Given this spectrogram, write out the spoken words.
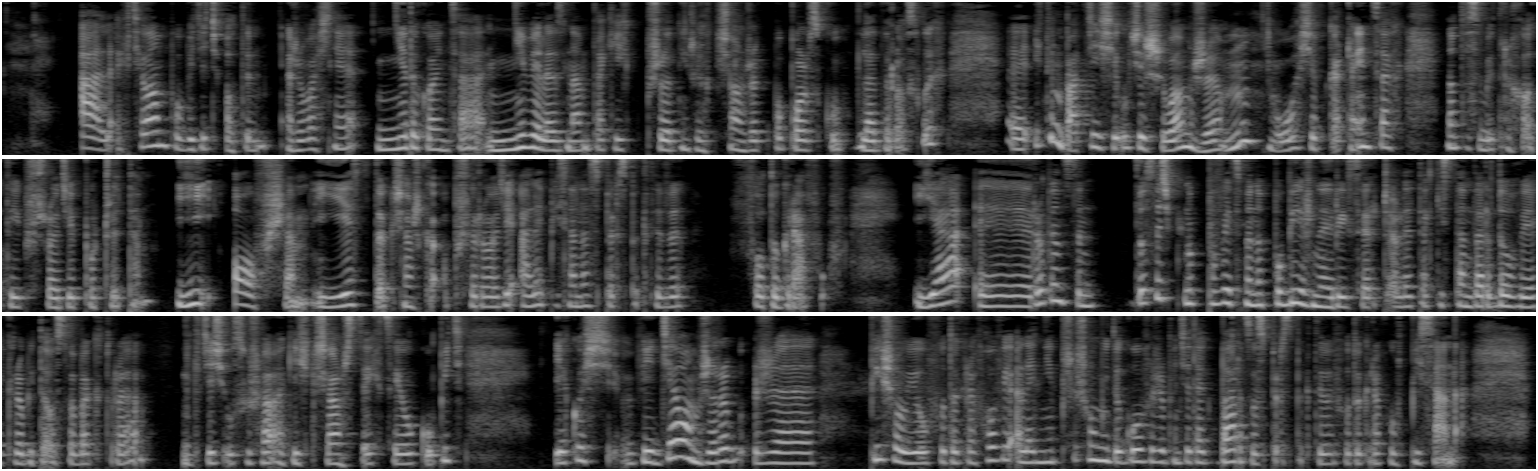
Ale chciałam powiedzieć o tym, że właśnie nie do końca niewiele znam takich przyrodniczych książek po polsku dla dorosłych e, i tym bardziej się ucieszyłam, że mm, łosie w kaczeńcach, no to sobie trochę o tej przyrodzie poczytam. I owszem, jest to książka o przyrodzie, ale pisana z perspektywy fotografów. Ja y, robiąc ten dosyć, no powiedzmy, no pobieżny research, ale taki standardowy, jak robi to osoba, która gdzieś usłyszała o jakiejś książce i chce ją kupić, jakoś wiedziałam, że, że piszą ją fotografowie, ale nie przyszło mi do głowy, że będzie tak bardzo z perspektywy fotografów pisana.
